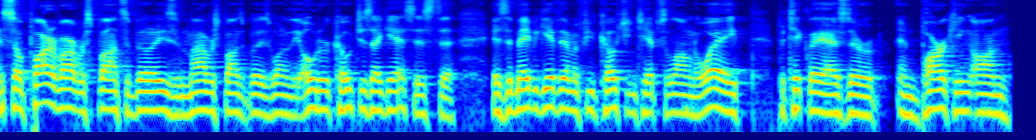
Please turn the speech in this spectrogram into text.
And so part of our responsibilities and my responsibility as one of the older coaches, I guess, is to is to maybe give them a few coaching tips along the way, particularly as they're embarking on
